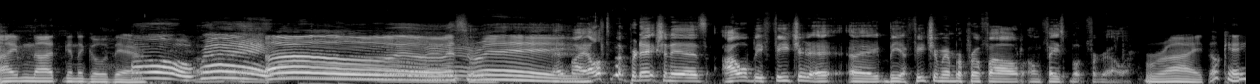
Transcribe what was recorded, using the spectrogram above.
I'm not gonna go there. Oh, right. Oh, it's Ray. and my ultimate prediction is I will be featured, uh, uh, be a feature member profiled on Facebook for Growlr. Right. Okay.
